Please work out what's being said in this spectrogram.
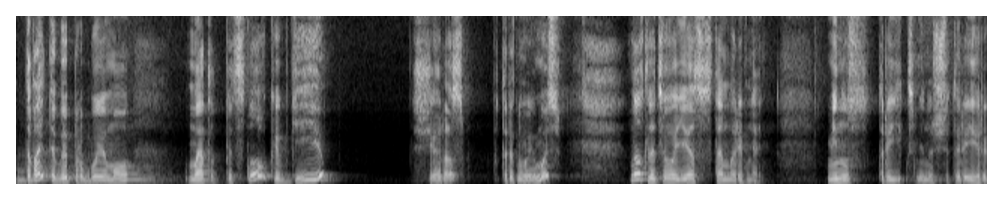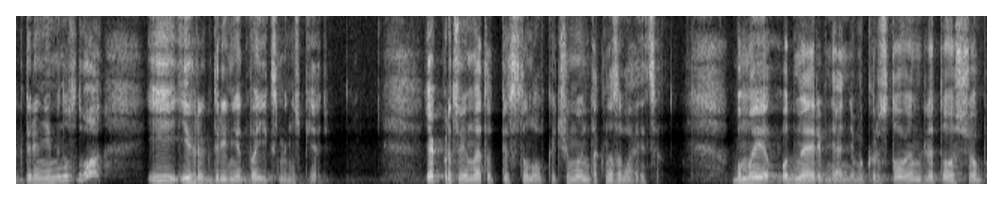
Давайте випробуємо метод підстановки в дії. Ще раз потренуємось. У нас для цього є система рівнянь. Мінус 3х мінус 4y дорівнює мінус 2 і y дорівнює 2х мінус 5. Як працює метод підстановки? Чому він так називається? Бо ми одне рівняння використовуємо для того, щоб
